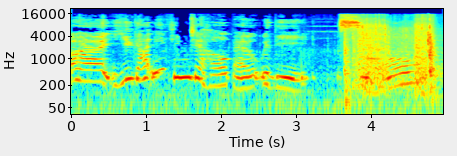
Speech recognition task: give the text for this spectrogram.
Uh, you got anything to help out with the smell?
